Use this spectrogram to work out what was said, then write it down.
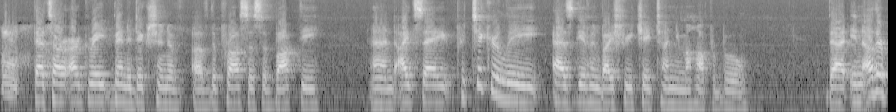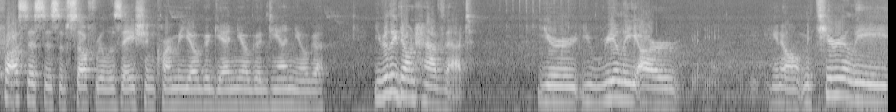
Hmm. That's our, our great benediction of, of the process of bhakti. And I'd say, particularly as given by Sri Chaitanya Mahaprabhu, that in other processes of self realization, karma yoga, gyan yoga, dhyan yoga, you really don't have that. You're, you really are, you know, materially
